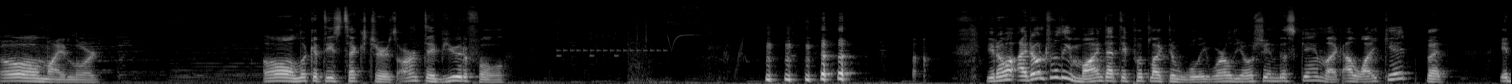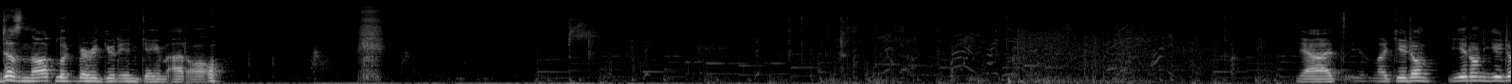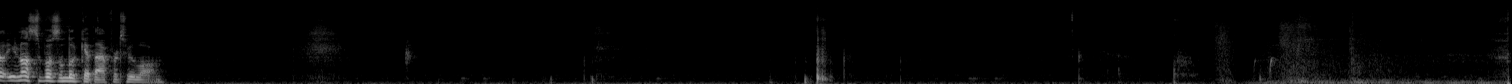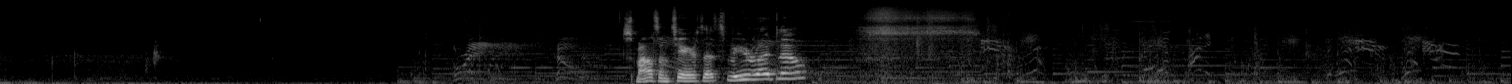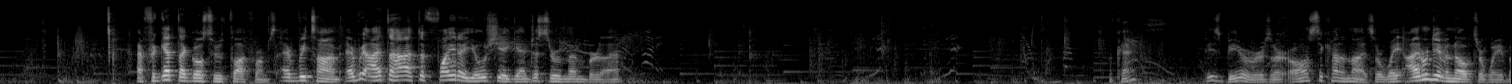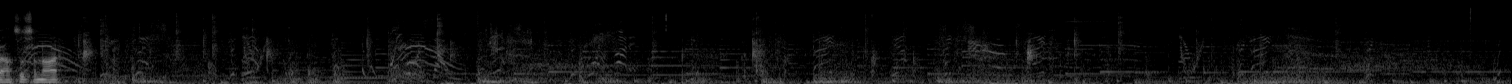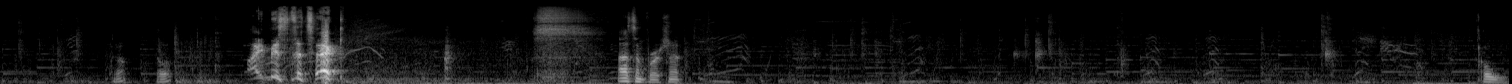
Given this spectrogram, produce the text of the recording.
Oh my lord. Oh, look at these textures. Aren't they beautiful? You know, I don't really mind that they put like the Woolly World Yoshi in this game. Like, I like it, but it does not look very good in game at all. yeah, it, like you don't, you don't, you don't, you're not supposed to look at that for too long. Smiles and tears, that's me right now. I forget that goes through platforms every time. Every I have to have to fight a Yoshi again just to remember that. Okay. These beaters are honestly kind of nice. Or wait, I don't even know if they're wave bounces or not. That's unfortunate. Oh.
